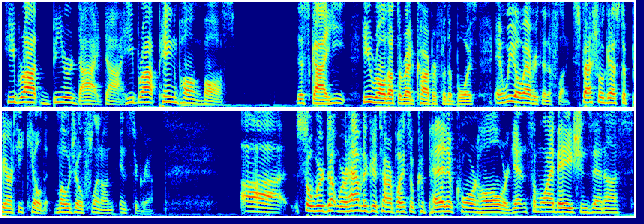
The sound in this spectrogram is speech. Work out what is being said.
He brought beer die die. He brought ping pong balls. This guy, he he rolled out the red carpet for the boys, and we owe everything to Flinny. Special guest appearance, he killed it. Mojo Flynn on Instagram. Uh, so we're done. We're having a good time playing some competitive cornhole. We're getting some libations in us.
